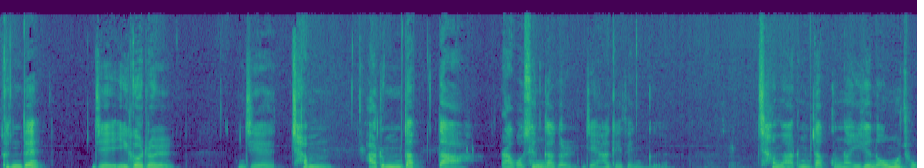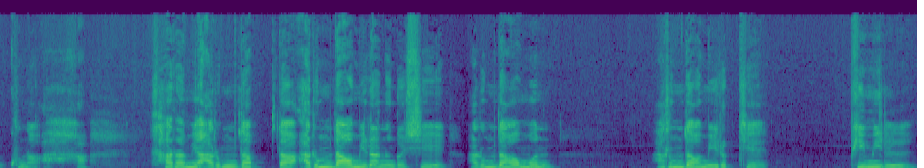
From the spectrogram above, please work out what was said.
근데 이제 이거를 이제 참 아름답다라고 생각을 이제 하게 된 거예요. 참 아름답구나. 이게 너무 좋구나. 아, 사람이 아름답다. 아름다움이라는 것이 아름다움은 아름다움이 이렇게 비밀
